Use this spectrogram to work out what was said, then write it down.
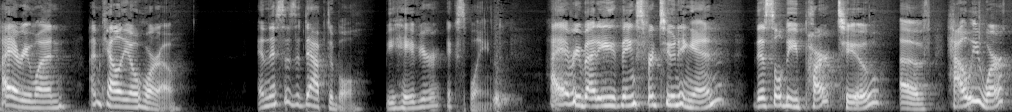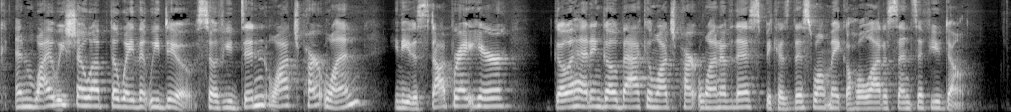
Hi, everyone. I'm Kelly O'Horo, and this is Adaptable Behavior Explained. Hi, everybody. Thanks for tuning in. This will be part two of how we work and why we show up the way that we do. So, if you didn't watch part one, you need to stop right here. Go ahead and go back and watch part one of this because this won't make a whole lot of sense if you don't.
